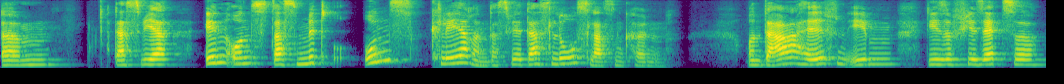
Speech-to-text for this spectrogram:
ähm, dass wir in uns das mit uns klären, dass wir das loslassen können. Und da helfen eben diese vier Sätze,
